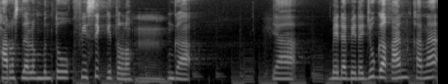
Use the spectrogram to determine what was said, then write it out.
harus dalam bentuk fisik gitu loh enggak ya beda-beda juga kan karena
